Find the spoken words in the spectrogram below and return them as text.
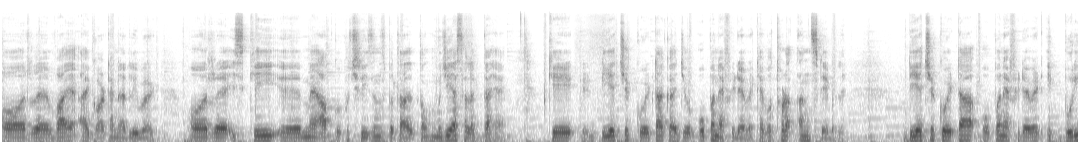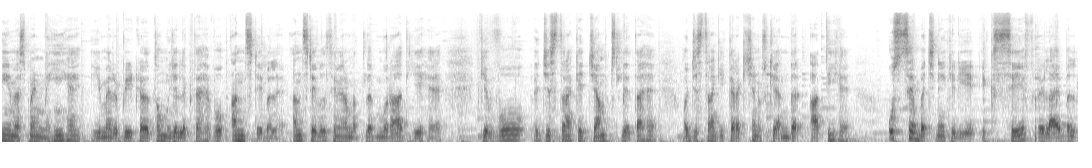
और why I got an early bird और इसकी मैं आपको कुछ रीज़न्स बता देता हूँ। मुझे ऐसा लगता है कि डी एच कोयटा का जो ओपन एफिडेविट है, वो थोड़ा अनस्टेबल है। D H Quetta open affidavit एक बुरी इन्वेस्टमेंट नहीं है, ये मैं रिपीट कर देता हूँ, मुझे लगता है वो अनस्टेबल है। अनस्टेबल से मेरा मतलब मुराद ये है कि वो जिस तरह के जंप्स लेता है और जिस तरह की करेक्शन उसके अंदर आती है, उससे बचने के लिए एक सेफ़ रिलायबल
